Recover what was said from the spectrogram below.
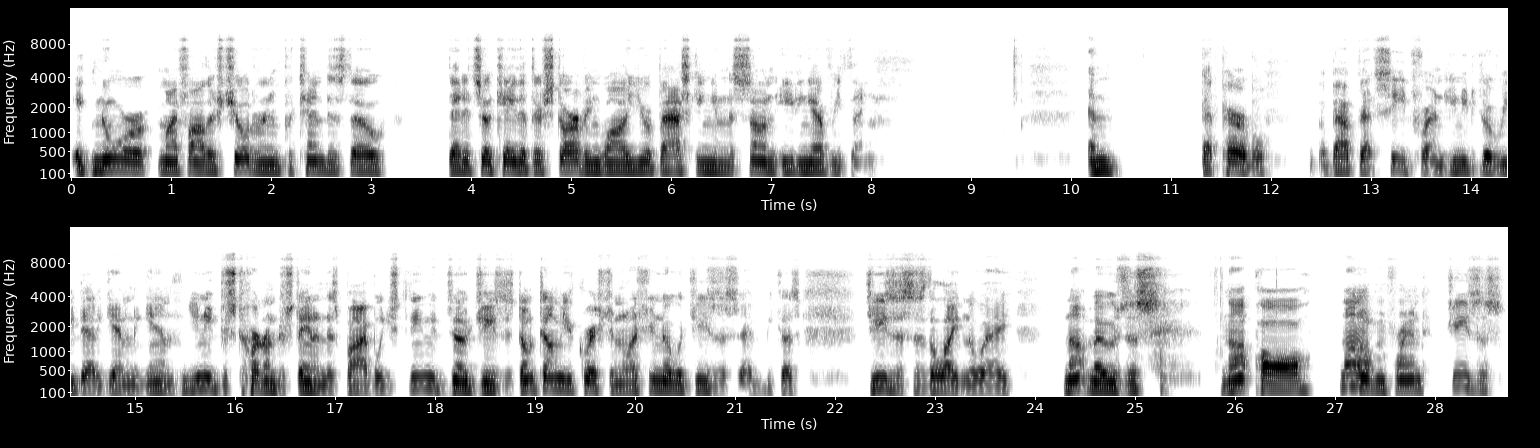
ignore my father's children and pretend as though that it's okay that they're starving while you're basking in the sun eating everything. And that parable about that seed, friend, you need to go read that again and again. You need to start understanding this Bible. You need to know Jesus. Don't tell me you're Christian unless you know what Jesus said, because Jesus is the light in the way, not Moses, not Paul, none of them, friend. Jesus.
